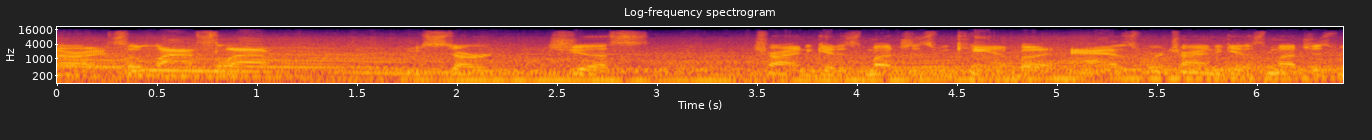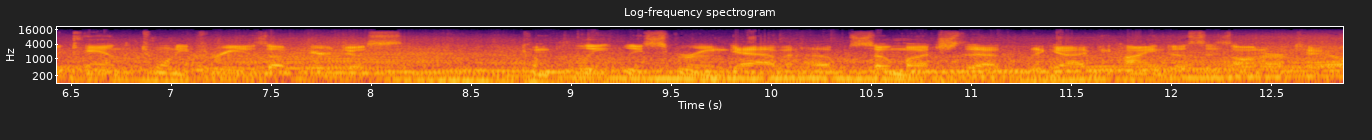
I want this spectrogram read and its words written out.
Alright, so last lap, we start just trying to get as much as we can. But as we're trying to get as much as we can, the 23 is up here just completely screwing Gavin up so much that the guy behind us is on our tail.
